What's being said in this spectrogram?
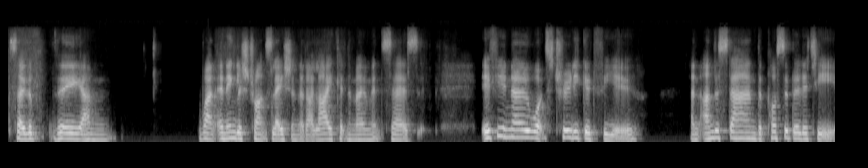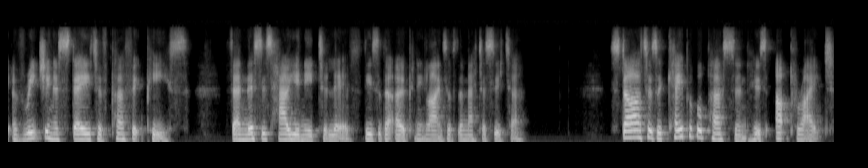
so the the um, one an English translation that I like at the moment says, "If you know what's truly good for you, and understand the possibility of reaching a state of perfect peace, then this is how you need to live. These are the opening lines of the Metta Sutta. Start as a capable person who's upright,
